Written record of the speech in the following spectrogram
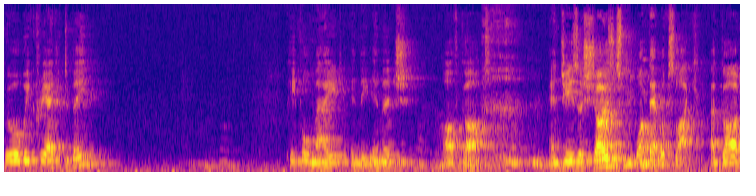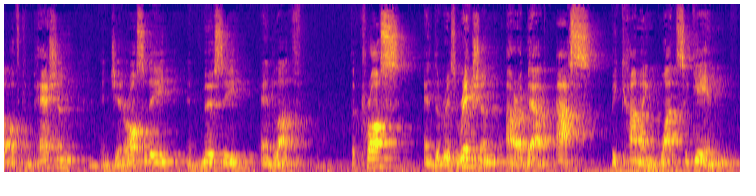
Who are we created to be? People made in the image of God. And Jesus shows us what that looks like a God of compassion and generosity and mercy and love. The cross and the resurrection are about us becoming once again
